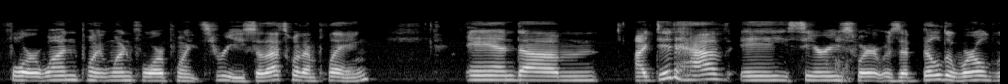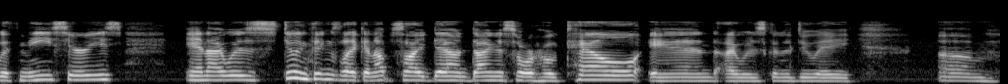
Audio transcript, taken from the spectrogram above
for 1.14.3, so that's what I'm playing. And um, I did have a series where it was a Build a World with Me series, and I was doing things like an upside down dinosaur hotel, and I was going to do a um,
